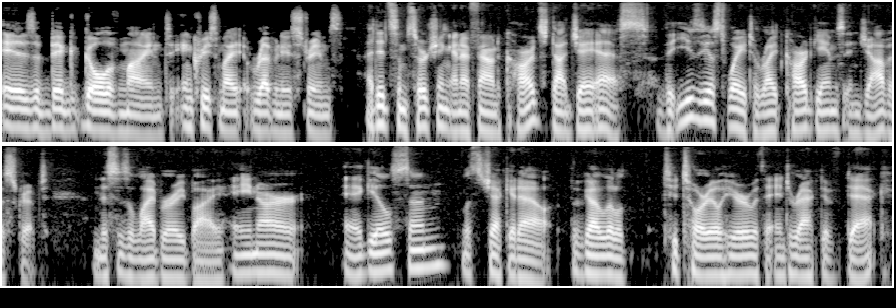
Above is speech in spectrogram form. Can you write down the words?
is a big goal of mine to increase my revenue streams. I did some searching and I found cards.js, the easiest way to write card games in JavaScript. And this is a library by Einar Egilsson. Let's check it out. We've got a little tutorial here with an interactive deck.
